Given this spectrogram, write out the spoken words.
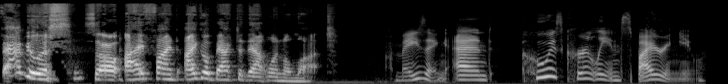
Fabulous." So I find I go back to that one a lot. Amazing. And who is currently inspiring you?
